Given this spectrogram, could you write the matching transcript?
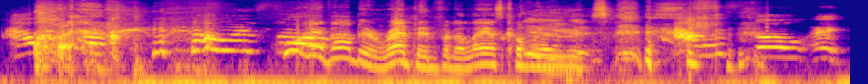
I was so, I was Who have I been repping for the last couple Yeah, years? I was so hurt.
